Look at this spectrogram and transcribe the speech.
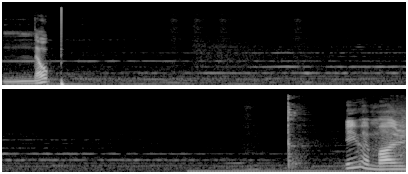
Nope. Nehmen wir mal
